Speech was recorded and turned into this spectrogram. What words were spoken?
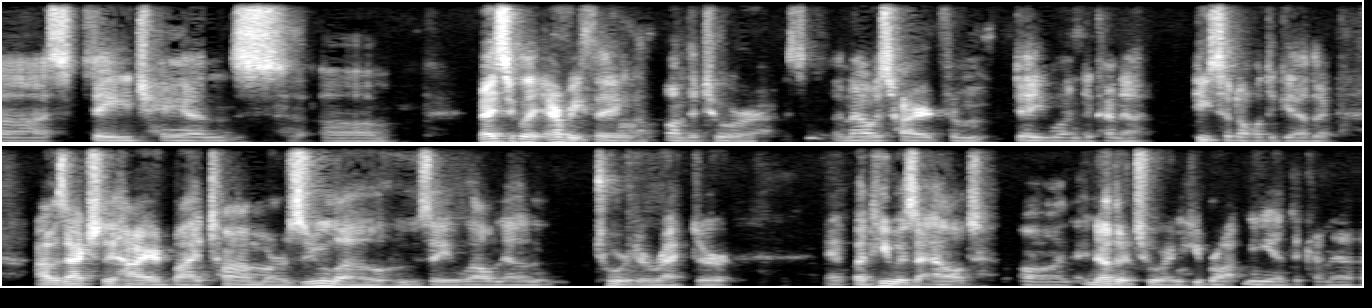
uh, stage hands, um, basically everything on the tour. And I was hired from day one to kind of piece it all together. I was actually hired by Tom Marzullo, who's a well-known tour director, but he was out on another tour, and he brought me in to kind of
